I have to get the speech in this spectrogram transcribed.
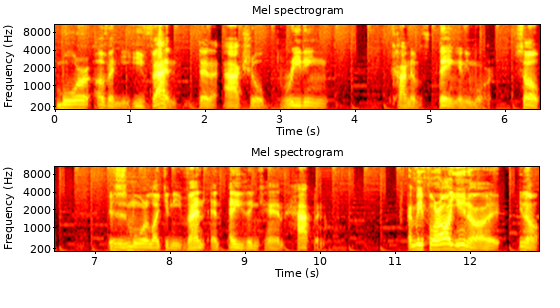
more of an event than an actual breeding kind of thing anymore. So this is more like an event and anything can happen. I mean, for all you know, you know,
